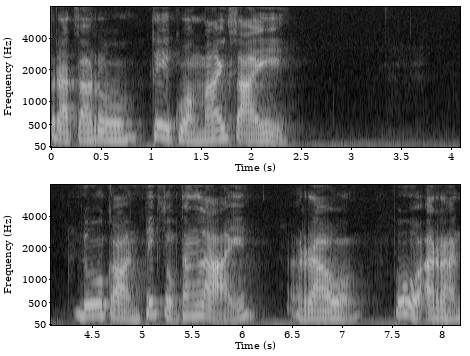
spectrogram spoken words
ตรัสรู้ที่กวงไม้ใส ดูก่อนภิกษุทั้งหลาย เราผู้อรหัน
